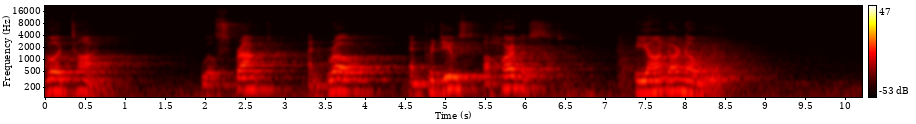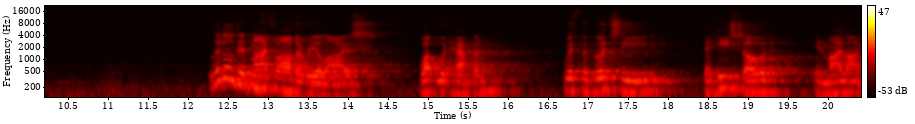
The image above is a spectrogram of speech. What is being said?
good time will sprout and grow and produce a harvest beyond our knowing. Little did my father realize what would happen with the good seed that he sowed in my life.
